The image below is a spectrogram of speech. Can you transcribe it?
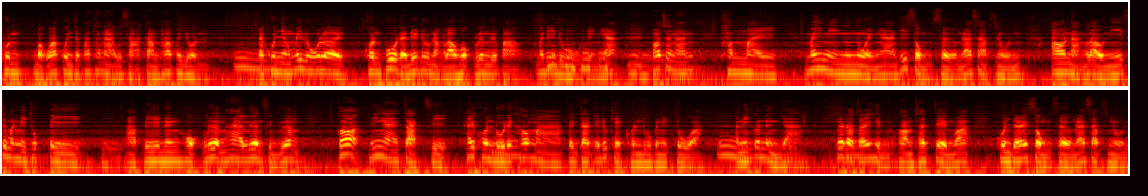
คุณบอกว่าคุณจะพัฒนาอุตสาหกรรมภาพยนตร์อืมแต่คุณยังไม่รู้เลย คนพูดแต่ได้ดูหนังเราหกเรื่องหรือเปล่า ไม่ได้ดูอย่างเงี้ยอืมเพราะฉะนั้นทำไมไม่มีหน่วยงานที่ส่งเสริมและสนับสนุน เอาหนังเหล่านี้ ซึ่งมันมีทุกปีอืมอะปีหนึ่งหกเรื่องห้าเรื่องสิบเรื่องก็นี่ไงจัดสิ ให้คนดูได้เข้ามาเป็นการ educate คนดูไปในตัวอืมอันนี้ก็หนึ่งอย่าง เพื่อเราจะได้เห็นความชัดเจนว่า คุณจะได้ส่งเสริมและสนับสนุน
